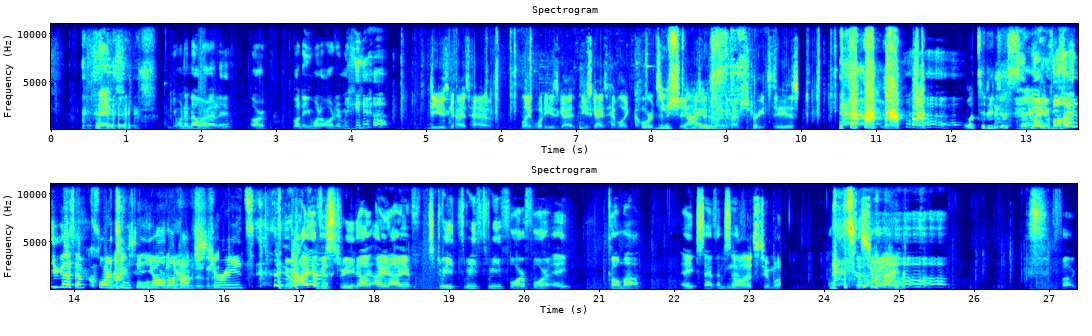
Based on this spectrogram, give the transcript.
Thanks. You wanna know where I live? Or what do you wanna order me? Do you guys have like what do you guys? Do you guys have like courts and You shit? guys? You guys don't even have streets, do you? What did he just say? Wait, what? you guys have courts and shit. Y'all don't have streets. Dude, I have a street. I I, I have street three three four four eight, comma, eight seven No, that's too much. That's That's too many. fine. Fuck.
